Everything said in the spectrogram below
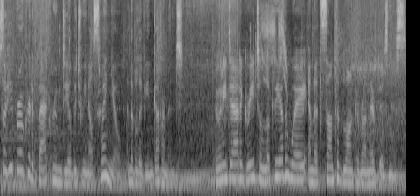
So he brokered a backroom deal between El Sueño and the Bolivian government. Unidad agreed to look the other way and let Santa Blanca run their business.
